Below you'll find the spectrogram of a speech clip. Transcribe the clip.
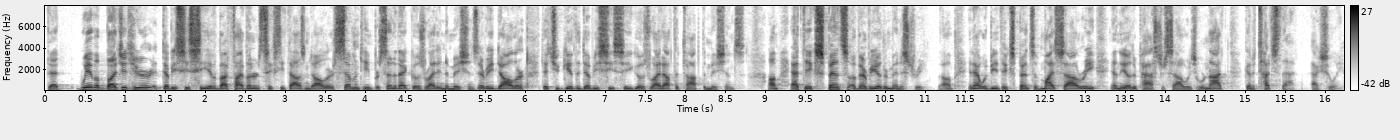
that we have a budget here at WCC of about $560,000. 17% of that goes right into missions. Every dollar that you give the WCC goes right off the top to missions um, at the expense of every other ministry. Um, and that would be at the expense of my salary and the other pastor salaries. We're not going to touch that, actually,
